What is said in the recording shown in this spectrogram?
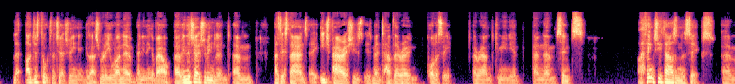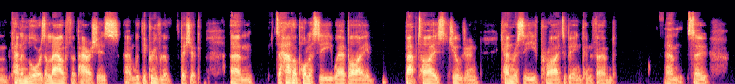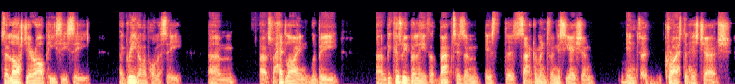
I'll just talk to the Church of England because that's really all I know anything about. Um, in the Church of England, um, as it stands, each parish is is meant to have their own policy around communion, and um, since I think 2006, um, canon law has allowed for parishes, um, with the approval of bishop, um, to have a policy whereby baptized children can receive prior to being confirmed. Um, so, so last year our PCC agreed on a policy. Um, uh, sort of headline would be um, because we believe that baptism is the sacrament of initiation into Christ and His Church,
